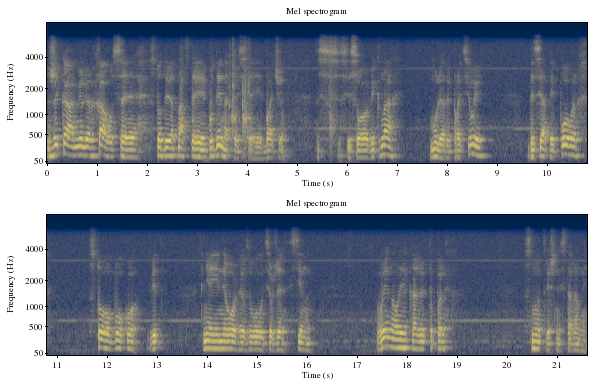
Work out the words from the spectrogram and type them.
ЖК Мюллерхаус, е, 119 будинок, ось е, бачу зі свого вікна. Муляри працюють. 10 поверх. З того боку від княгині Ольги з вулиці вже стіну вигнали, як кажуть, тепер з внутрішньої сторони.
